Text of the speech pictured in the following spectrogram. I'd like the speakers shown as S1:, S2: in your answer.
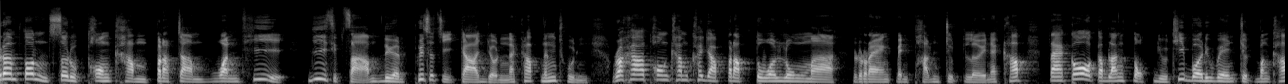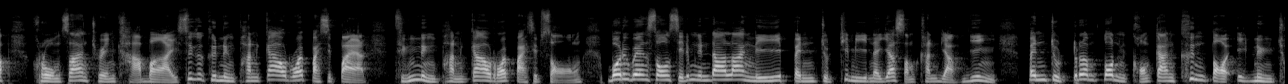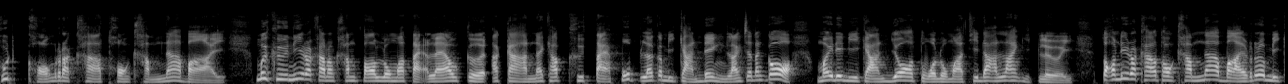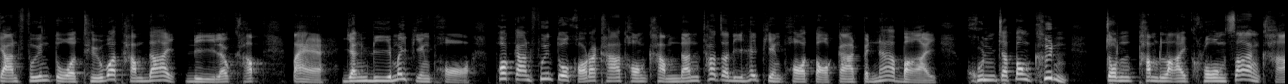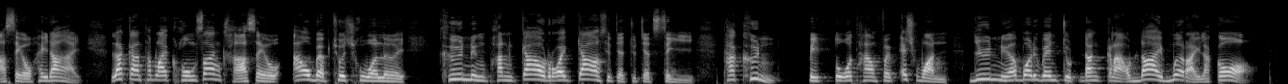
S1: เริ่มต้นสรุปทองคำประจำวันที่ 23 เดือนพฤศจิกายนนะครับนักทุน ราคาทองคำขยับปรับตัวลงมา แรงเป็นพันจุดเลยนะครับ แต่ก็กำลังตกอยู่ที่บริเวณจุดบังคับ โครงสร้างเทรนขาบาย ซึ่งก็คือ 1,988 ถึง 1,982 บริเวณโซนสีน้ำเงินด้านล่างนี้ เป็นจุดที่มีนัยสำคัญอย่างยิ่ง เป็นจุดเริ่มต้นของการขึ้นต่ออีกหนึ่งชุดของราคาทองคำหน้าบาย เมื่อคืนนี้ราคาทองคำตอนลงมาแตะแล้วเกิดอาการนะครับ คือแตะปุ๊บแล้วก็มีการเด้ง หลังจากนั้นก็ไม่ได้มีการย่อตัวลงมาที่ด้านล่างอีกเลย ตอนนี้ราคาทองคำหน้าบายเริ่มมีการฟื้นตัวถือว่าทำได้ดีแล้วครับ แต่ยังดีไม่เพียงพอ เพราะการฟื้นตัวของราคาทองคำนั้น ถ้าจะดีให้เพียงพอต่อการเป็นหน้าบ่าย คุณจะต้องขึ้นจนทำลายโครงสร้างขาเซลล์ให้ได้ และการทำลายโครงสร้างขาเซลล์เอาแบบชัวร์ๆเลย คือ 1,997.74 ถ้าขึ้นปิดตัว time frame H1 ยืนเหนือบริเวณจุดดังกล่าวได้เมื่อไหร่แล้วก็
